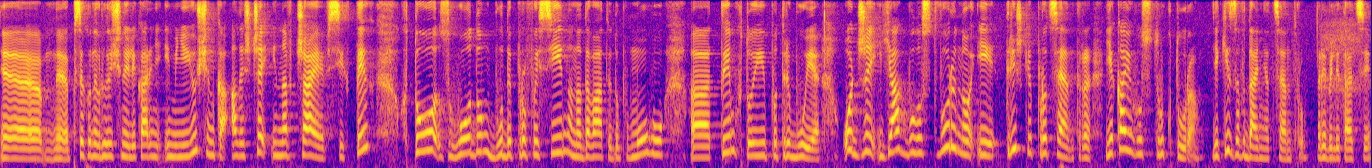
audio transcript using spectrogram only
е, е, психоневрологічної лікарні імені Ющенка, але ще і навчає всіх тих, хто згодом буде професійно надавати допомогу тим, хто її потребує. Отже, як було створено і трішки про центр, яка його структура, які завдання центру реабілітації?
